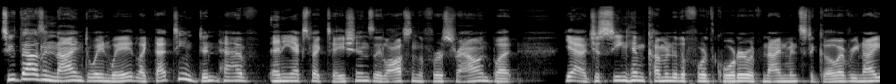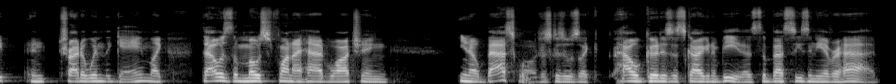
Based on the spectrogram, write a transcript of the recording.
2009 Dwyane Wade, like that team didn't have any expectations. They lost in the first round, but yeah, just seeing him come into the fourth quarter with nine minutes to go every night and try to win the game, like that was the most fun I had watching, you know, basketball. Just because it was like, how good is this guy going to be? That's the best season he ever had.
